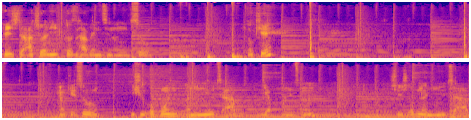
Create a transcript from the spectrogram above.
page that actually doesn't have anything on it so okay. Okay so you should open on a new tab yep on its own. So you should open on a new tab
